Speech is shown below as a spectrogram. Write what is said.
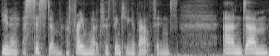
you know, a system, a framework for thinking about things. And um,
